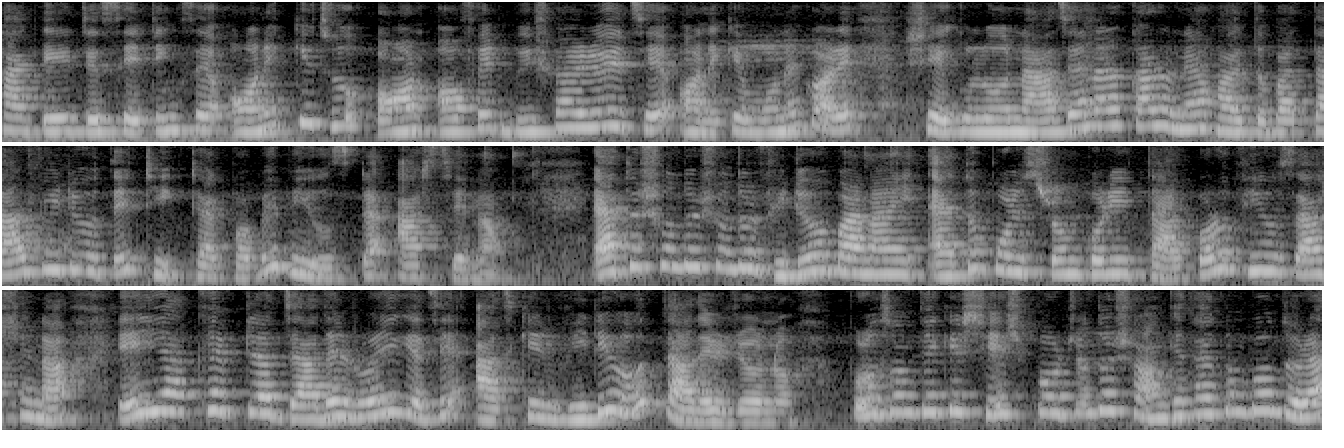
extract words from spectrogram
থাকে যে সেটিংসে অনেক কিছু অন অফের বিষয় রয়েছে। অনেকে মনে করে সেগুলো না জানার কারণে হয়তো বা তার ভিডিওতে ঠিকঠাকভাবে ভিউজটা আসছে না। এত সুন্দর সুন্দর ভিডিও বানাই, এত পরিশ্রম করি, তারপরও ভিউজ আসে না। এই আক্ষেপটা যাদের রয়ে গেছে আজকের ভিডিও তাদের জন্য। প্রথম থেকে শেষ পর্যন্ত সঙ্গে থাকুন বন্ধুরা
